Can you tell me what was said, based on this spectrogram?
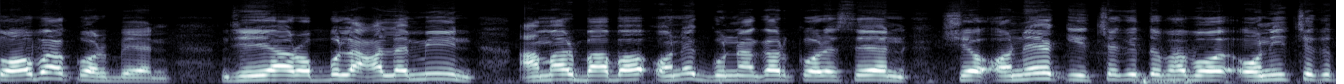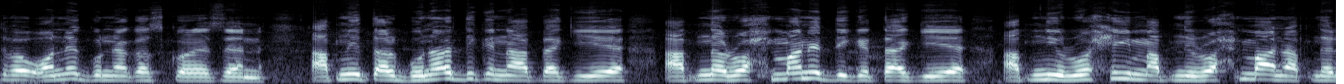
তবা করবেন যে আর রব্বুল আলমিন, আমার বাবা অনেক গুণাগার করেছেন। সে অনেক ইচ্ছাকৃতভাবে, অনিচ্ছাকৃতভাবে অনেক গুণাগাজ করেছেন। আপনি তার গুনার দিকে না তাকিয়ে, আপনার রহমানের দিকে তাকিয়ে, আপনি রহিম, আপনি রহমান, আপনার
